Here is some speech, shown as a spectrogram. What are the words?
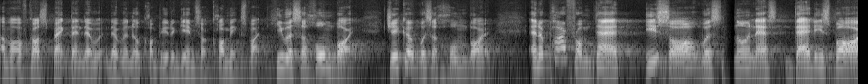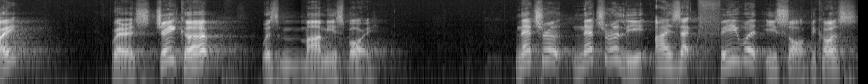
Uh, of course, back then there were, there were no computer games or comics, but he was a homeboy. Jacob was a homeboy. And apart from that, Esau was known as daddy's boy, whereas Jacob was mommy's boy. Natural, naturally, Isaac favored Esau because,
